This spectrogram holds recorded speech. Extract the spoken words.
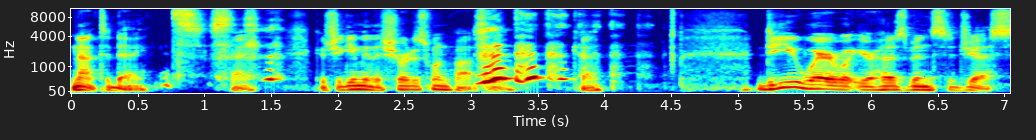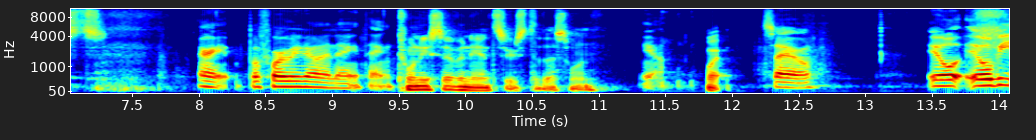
Not today, okay? Because she gave me the shortest one possible, okay? Do you wear what your husband suggests? All right, before we go into anything. 27 answers to this one. Yeah. What? So it'll it'll be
